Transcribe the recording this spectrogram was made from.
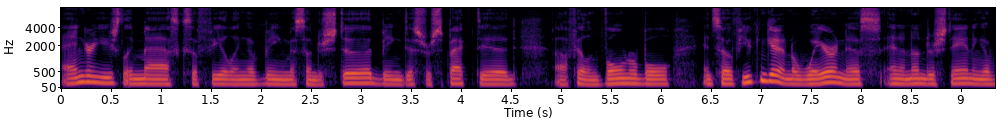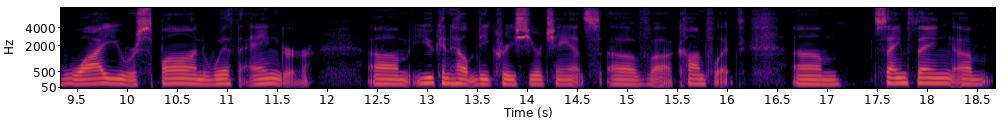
Anger usually masks a feeling of being misunderstood, being disrespected, uh, feeling vulnerable. And so, if you can get an awareness and an understanding of why you respond with anger, um, you can help decrease your chance of uh, conflict. Um, same thing, um,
